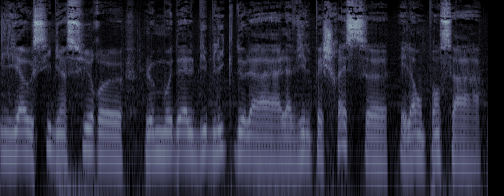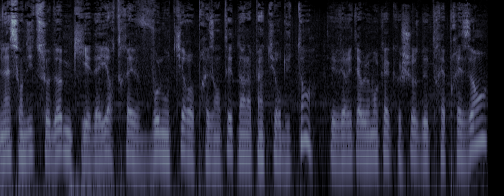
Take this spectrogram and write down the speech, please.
Il y a aussi bien sûr le modèle biblique de la, la ville pécheresse, et là on pense à l'incendie de Sodome qui est d'ailleurs très volontiers représenté dans la peinture du temps. C'est véritablement quelque chose de très présent.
